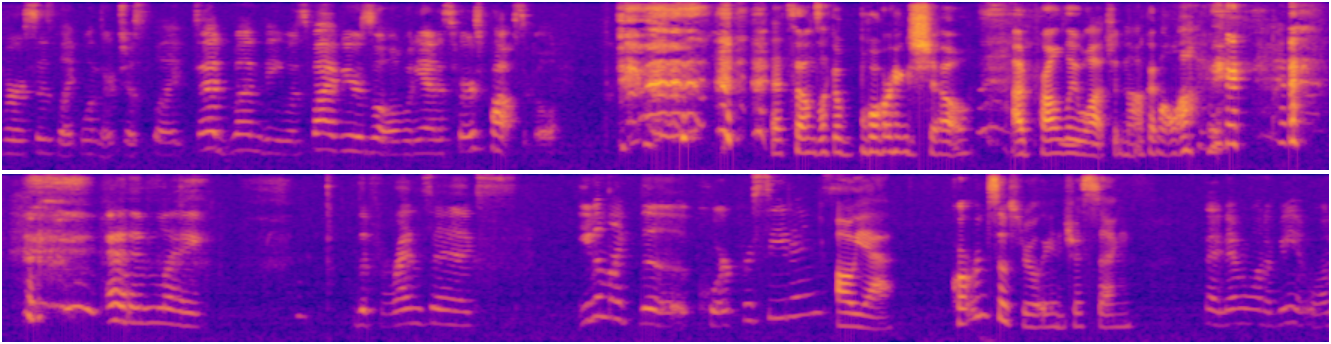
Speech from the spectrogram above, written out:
versus like when they're just like Ted Bundy was five years old when he had his first popsicle. that sounds like a boring show. I'd probably watch it. Not gonna lie. and like the forensics, even like the court proceedings. oh yeah, courtroom stuff's really interesting. I never want to be in one.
